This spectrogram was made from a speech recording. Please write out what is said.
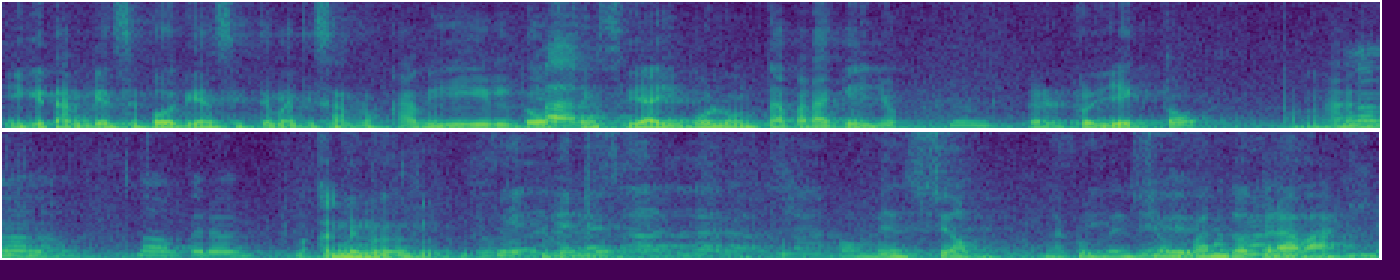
y que también se podrían sistematizar los cabildos Claro. Mm. y si hay voluntad para aquello. Pero el proyecto, por nada. No, no, no, no, pero Al menos Sí, en esa- la, la convención, la convención cuando trabaje.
